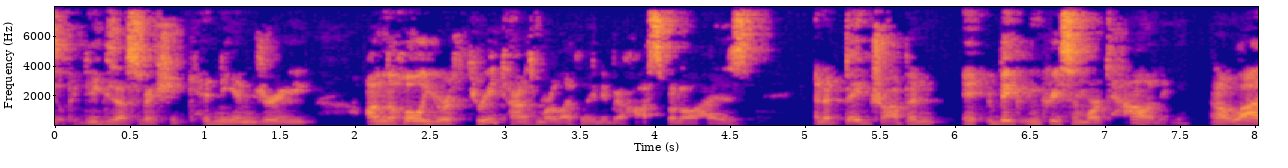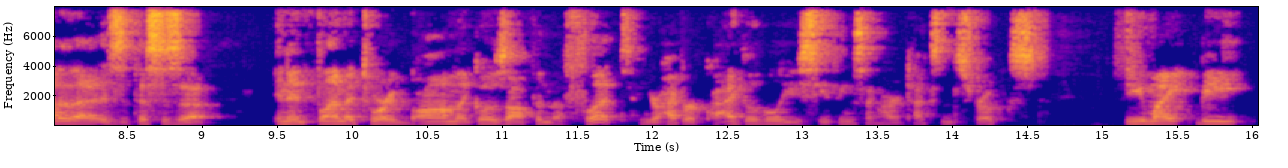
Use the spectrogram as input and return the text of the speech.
copd exacerbation kidney injury. On the whole, you were three times more likely to be hospitalized and a big drop in a big increase in mortality. And a lot of that is that this is a an inflammatory bomb that goes off in the foot. You're hypercoagulable. You see things like heart attacks and strokes. So you might be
